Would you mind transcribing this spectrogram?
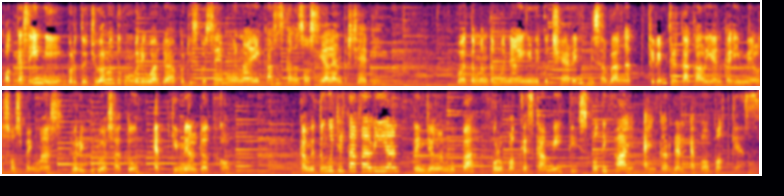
Podcast ini bertujuan untuk memberi wadah berdiskusi mengenai kasus-kasus sosial yang terjadi. Buat teman-teman yang ingin ikut sharing, bisa banget kirim cerita kalian ke email sospengmas2021 at gmail.com kami tunggu cerita kalian dan jangan lupa follow podcast kami di Spotify, Anchor, dan Apple Podcast.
